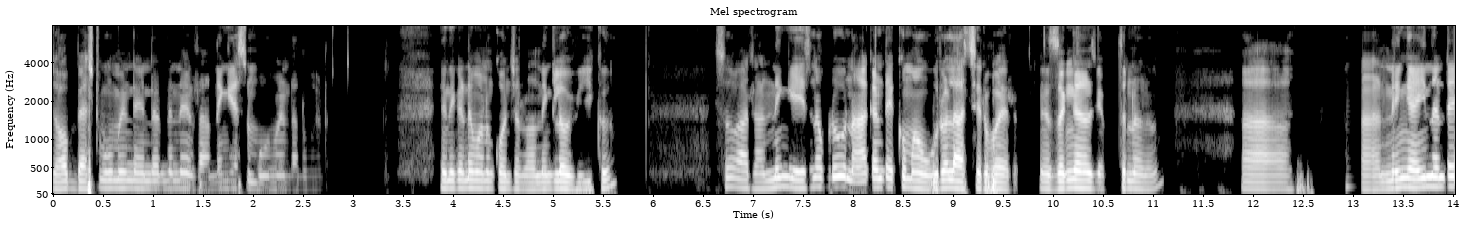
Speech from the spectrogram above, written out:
జాబ్ బెస్ట్ మూమెంట్ ఏంటంటే నేను రన్నింగ్ చేసిన మూమెంట్ అనమాట. ఎందుకంటే మనం కొంచెం రన్నింగ్‌లో వీక్ సో, ఆ రన్నింగ్ వేసినప్పుడు నాకంటే ఎక్కువ మా ఊరోళ్ళు ఆశ్చర్యపోయారు. నిజంగా చెప్తున్నాను. రన్నింగ్ అయిందంటే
